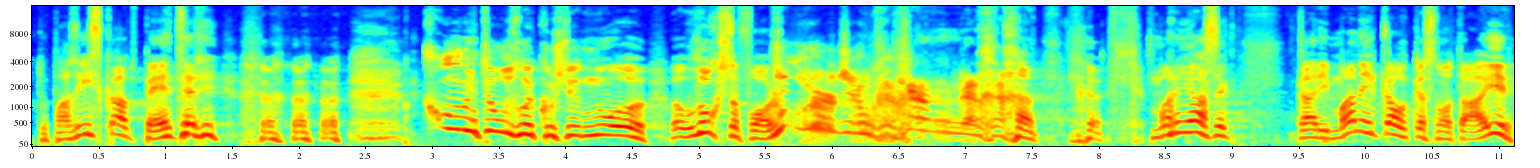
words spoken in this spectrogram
Tu pazīsti kādu Pēteri? Ko viņi te uzlikuši no luksafora? man jāsaka, ka arī manī kaut kas no tā ir.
